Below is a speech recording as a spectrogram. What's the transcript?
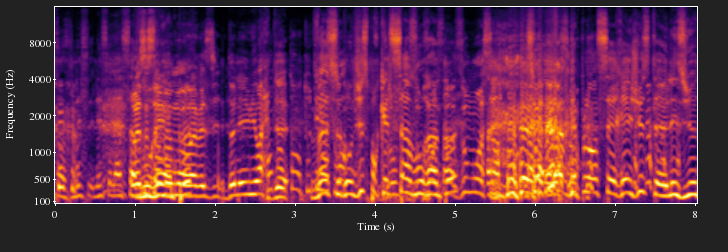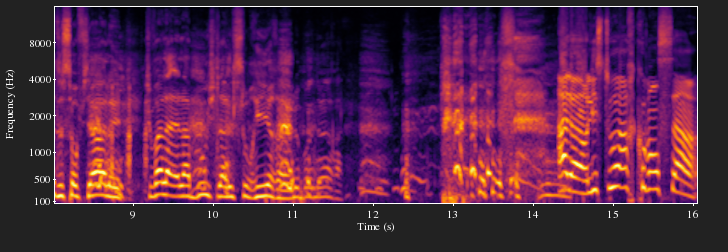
contente, laissez- Laissez-la Ouais, c'est savourer son un moment, peu. ouais, vas-y. Donnez-lui واحد de Attends, tout est 20 à toi. secondes juste pour qu'elle savoure un peu. Zoom-moi ça. Des plans serrés, juste euh, les yeux de Sophia, les- tu vois la, la bouche, là, le sourire, euh, le bonheur. Alors, l'histoire commence ça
